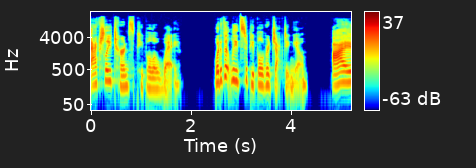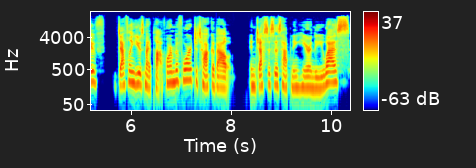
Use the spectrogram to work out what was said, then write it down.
actually turns people away? What if it leads to people rejecting you? I've definitely used my platform before to talk about injustices happening here in the US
